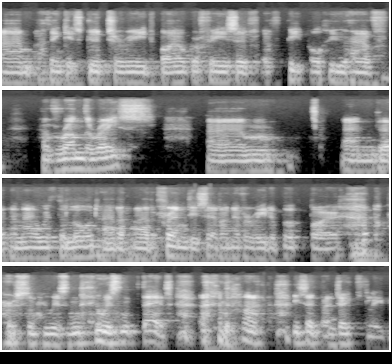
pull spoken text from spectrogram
Um, I think it's good to read biographies of, of people who have have run the race. Um, and uh, and now with the Lord, I had, a, I had a friend who said, "I never read a book by a, person who isn't who isn't dead." he said that jokingly,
